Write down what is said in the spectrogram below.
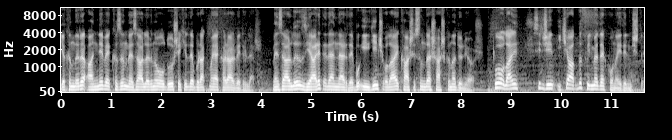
yakınları anne ve kızın mezarlarını olduğu şekilde bırakmaya karar verirler. Mezarlığı ziyaret edenler de bu ilginç olay karşısında şaşkına dönüyor. Bu olay, Sicin 2 adlı filme de konu edilmişti.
